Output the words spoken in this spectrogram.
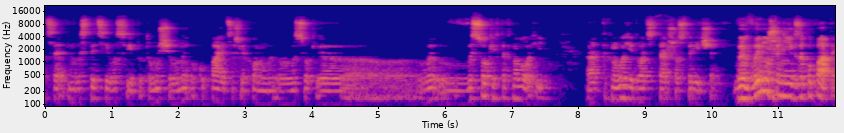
це інвестиції в освіту, тому що вони окупаються шляхом е, високих технологій, е, технологій 21 століття. Ви вимушені їх закупати.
